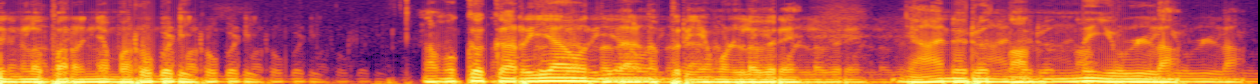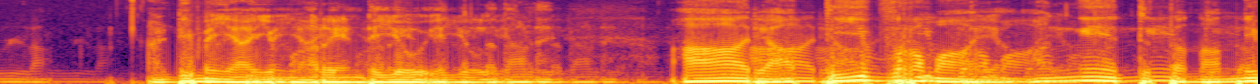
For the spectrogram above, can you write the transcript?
തങ്ങൾ പറഞ്ഞ മറുപടി. നമുക്കൊക്കെ അറിയാവുന്നതാണ് പ്രിയമുള്ളവരെ ഞാനൊരു നന്ദിയുള്ള അടിമയായി മാറേണ്ടയോ എന്നുള്ളതാണ്. ആ തീവ്രമായ അങ്ങേയറ്റത്തെ നന്ദി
